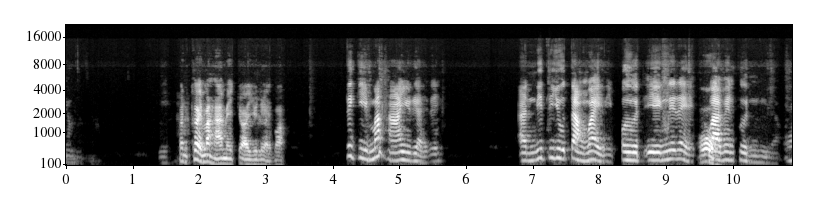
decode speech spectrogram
ย่ำมื้อเพิ่นเคยมาหาแม่จอยอยู่เรื่อยบ่ตะกี้มาหาอยู่เรื่อยเลย อันวิทยุตั้งไว้นี่เปิดเองเลยเลยว่าเป็นเพิ่นเนี่ยโอ้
